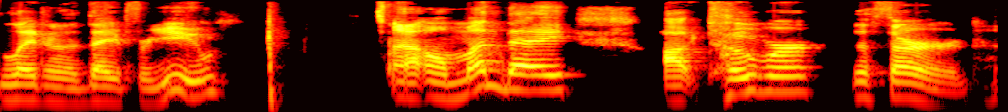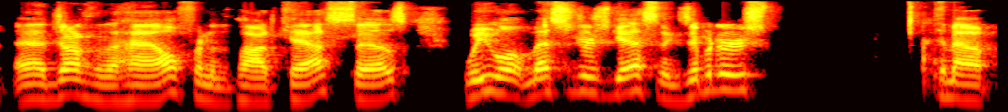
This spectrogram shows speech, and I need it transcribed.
later in the day for you. Uh, on Monday, October the 3rd, uh, Jonathan Howe, friend of the podcast, says, We want messengers, guests, and exhibitors to map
